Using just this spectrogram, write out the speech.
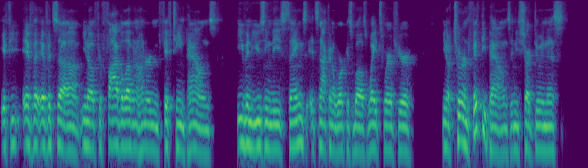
if you if if it's uh you know if you're 5'11 115 pounds even using these things it's not going to work as well as weights where if you're you know 250 pounds and you start doing this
